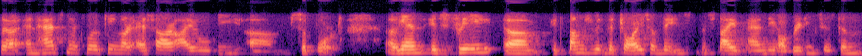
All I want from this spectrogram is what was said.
uh, enhanced networking or SR-IOV um, support. Again, it's free. It comes with the choice of the instance type and the operating system.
